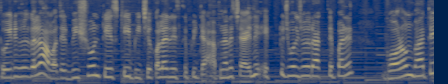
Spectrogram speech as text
তৈরি হয়ে গেল আমাদের ভীষণ টেস্টি বিচে কলার রেসিপিটা আপনারা চাইলে একটু ঝোল ঝোল রাখতে পারেন। গরম ভাতে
